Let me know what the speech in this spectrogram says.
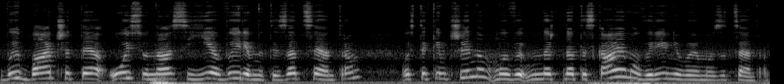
Ви бачите, ось у нас є вирівнити за центром. Ось таким чином ми натискаємо, вирівнюємо за центром.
